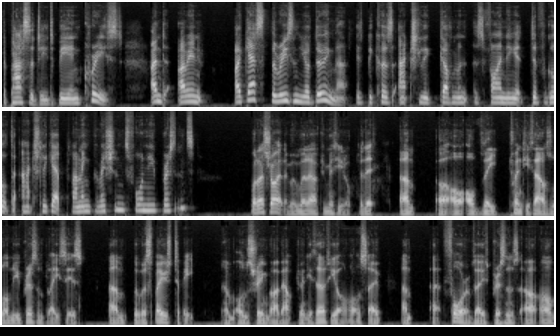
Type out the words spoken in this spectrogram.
capacity to be increased. And I mean, I guess the reason you're doing that is because actually government is finding it difficult to actually get planning permissions for new prisons. Well, that's right. I mean, when our committee looked at it, um, o- of the 20,000 on new prison places um, that were supposed to be um, on stream by about 2030 or, or so, um, uh, four of those prisons are, are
